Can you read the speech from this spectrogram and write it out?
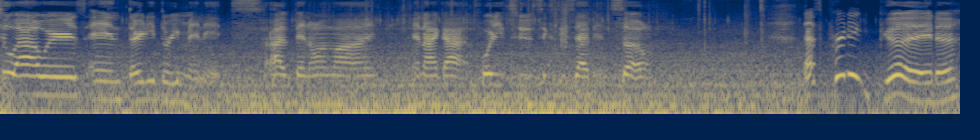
two hours and 33 minutes i've been online and i got 42.67 so that's pretty good.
